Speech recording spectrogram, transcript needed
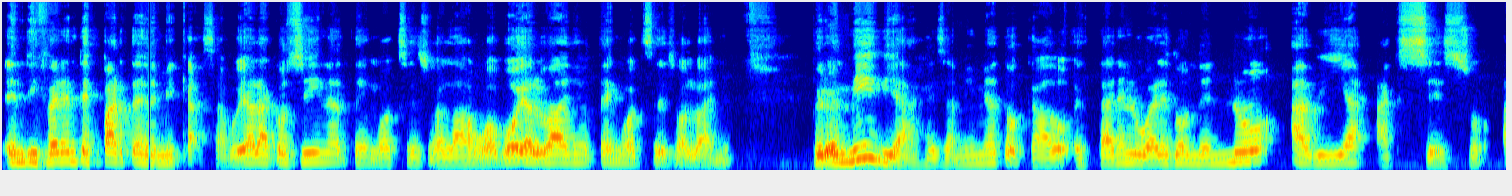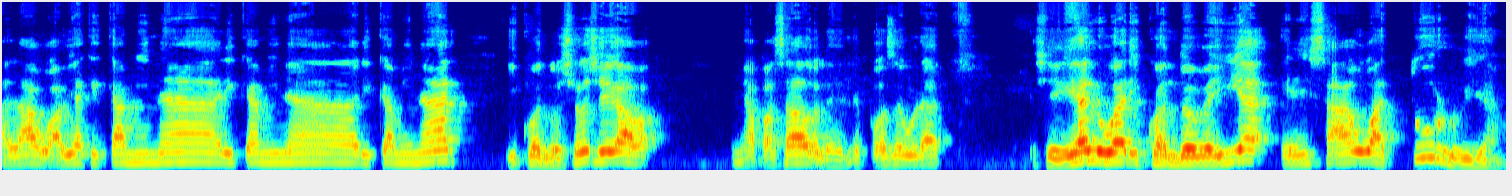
en diferentes partes de mi casa. Voy a la cocina, tengo acceso al agua, voy al baño, tengo acceso al baño. Pero en mis viajes a mí me ha tocado estar en lugares donde no había acceso al agua. Había que caminar y caminar y caminar. Y cuando yo llegaba, me ha pasado, les, puedo asegurar, llegué al lugar y cuando veía esa agua turbia,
